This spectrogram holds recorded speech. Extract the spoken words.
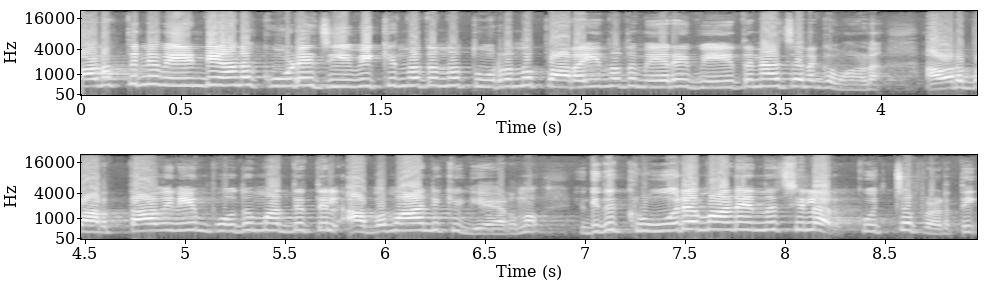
പണത്തിന് വേണ്ടിയാണ് കൂടെ ജീവിക്കുന്നതെന്ന് തുറന്നു പറയുന്നതും ഏറെ വേദനാജനകമാണ്. അവർ ഭർത്താവിനെയും പൊതുമധ്യത്തിൽ അപമാനിക്കുകയായിരുന്നു. ഇത് ക്രൂരമാണ് എന്ന് ചിലർ കുറ്റപ്പെടുത്തി.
